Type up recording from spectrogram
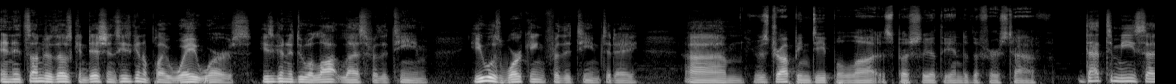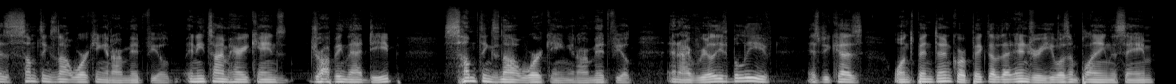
and it's under those conditions, he's going to play way worse. He's going to do a lot less for the team. He was working for the team today. Um, He was dropping deep a lot, especially at the end of the first half. that to me says something's not working in our midfield. Anytime Harry Kane's dropping that deep, something's not working in our midfield. And I really believe it's because once Bentancur picked up that injury, he wasn't playing the same.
